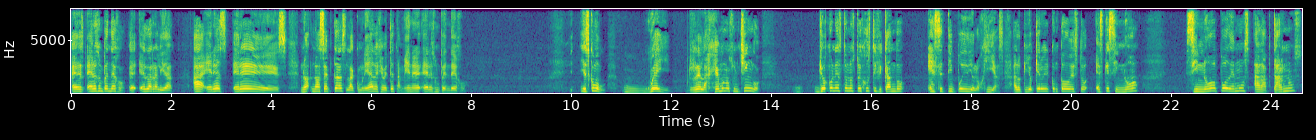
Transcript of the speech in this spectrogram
Eres, eres un pendejo, es, es, la realidad. Ah, eres, eres, no, no aceptas la comunidad LGBT, también e, eres un pendejo. Y es como, güey, relajémonos un chingo. Yo con esto no estoy justificando ese tipo de ideologías. A lo que yo quiero ir con todo esto es que si no, si no podemos adaptarnos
